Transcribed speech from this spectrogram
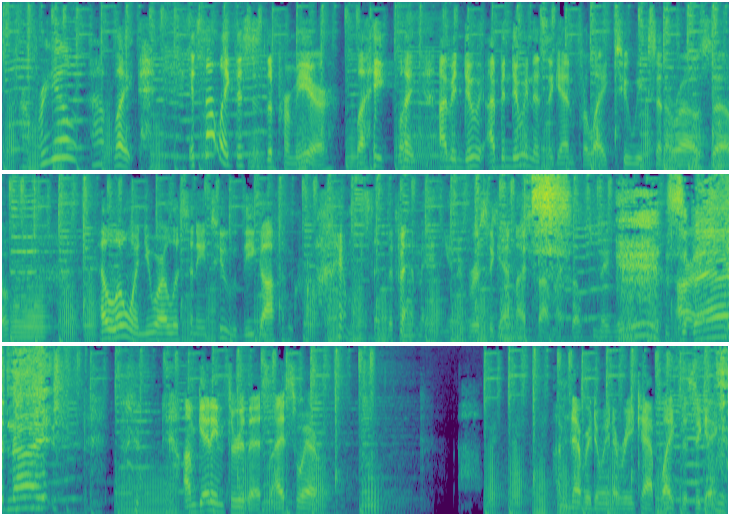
For real? How- like, it's not like this is the premiere. Like, like I've been doing. I've been doing this again for like two weeks in a row. So, hello, and you are listening to the Gotham. I almost said the Batman universe again. I stopped myself from making. This is a bad night. I'm getting through this. I swear. I'm never doing a recap like this again.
